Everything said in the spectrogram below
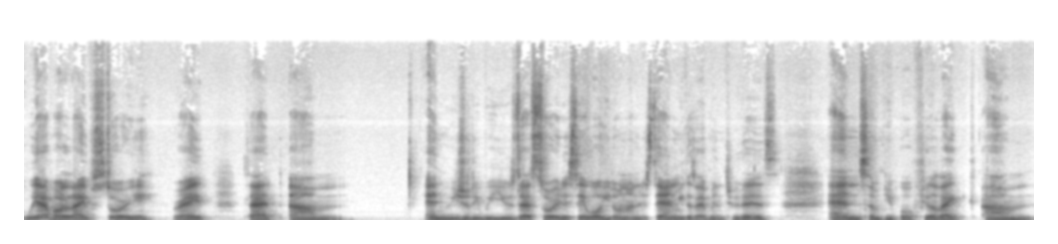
we have our life story, right? That um and usually we use that story to say, well, you don't understand me because I've been through this. And some people feel like um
